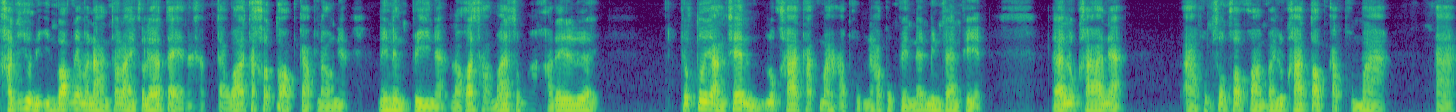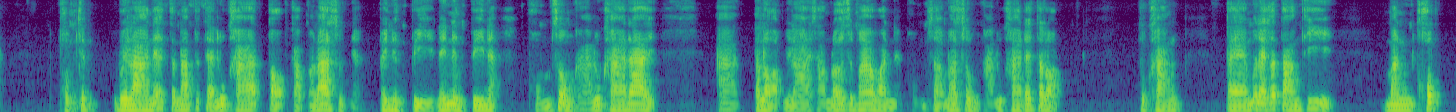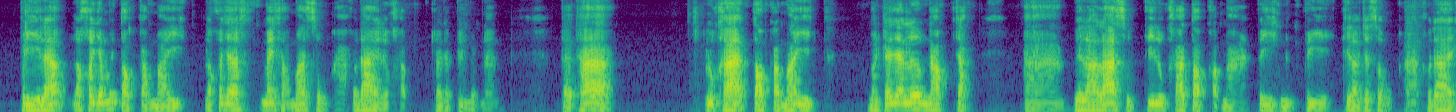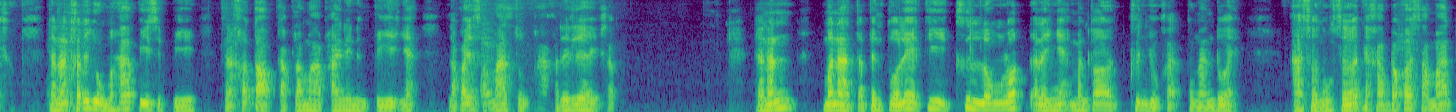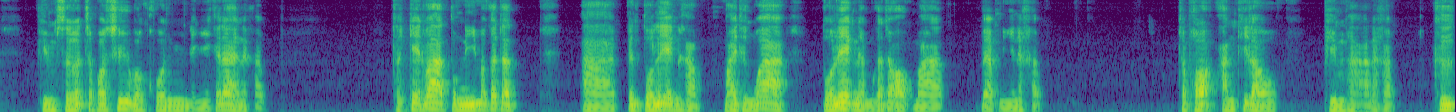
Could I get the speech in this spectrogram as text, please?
เขาจะอยู่ในอินบ็อกซ์เนี่ยมานานเท่าไหร่ก็แล้วแต่นะครับ แต่ว่าถ้าเขาตอบกลับเราเนี่ยในหนึ่งปีเนี่ยเราก็สามารถส่งหาเขาได้เรื่อยๆ ยกตัวอย่างเช่น ลูกค้าทักมาหาผมนะครับ ผมเป็นแอดมินแฟนเพจและลูกค้าเนี่ยผมส่งข้อความไปลูกค้าตอบกลับผมมาอ่า ผมจะเวลาเนี้ยจะนับตั้งแต่ลูกค้าตอบกลับมาล่าสุดเนี่ยไปหนึ่งปีในหนึ่งปีเนี่ยผมส่งหาลูกค้าได้อ่าตลอดเวลาสามร้อยสิบห้าวันเนี่ยผมสามารถส่งหาลูกค้าได้ตลอดทุกครั้ง แต่เมื่อไรก็ตามที่มันครบปีแล้วแล้วเขายังไม่ตอบกลับมาอีก เราก็จะไม่สามารถส่งหาเขาได้แล้วครับ ก็จะเป็นแบบนั้น แต่ถ้าลูกค้าตอบกลับมาอีก มันก็จะเริ่มนับจาก เวลาล่าสุดที่ลูกค้าตอบกลับมาไปอีกหนึ่งปีที่เราจะส่งหาเขาได้ครับ ดังนั้นเขาจะอยู่มาห้าปีสิบปี แต่เขาตอบกลับเรามาภายในหนึ่งปีอย่างเงี้ยเราก็จะสามารถส่งหาเขาได้เรื่อยครับ ดังนั้นมันอาจจะเป็นตัวเลขที่ขึ้นลงลดอะไรเงี้ยมันก็ขึ้นอยู่กับตรงนั้นด้วยอ่าส่วนตรงเซิร์ชนะครับเราก็สามารถพิมพ์เซิร์ชเฉพาะชื่อบางคนอย่างนี้ก็ได้นะครับ สังเกตว่าตรงนี้มันก็จะอ่าเป็นตัวเลขนะครับ หมายถึงว่าตัวเลขเนี่ยมันก็จะออกมาแบบนี้นะครับ เฉพาะอันที่เราพิมพ์หานะครับ คือ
